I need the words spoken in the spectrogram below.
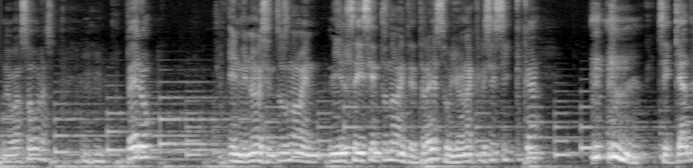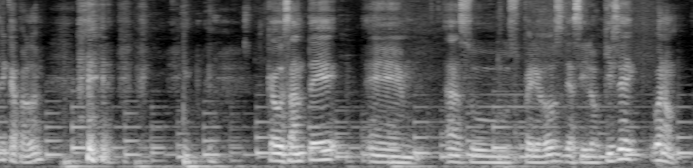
nuevas obras. Pero en 1909 1693 subió una crisis psíquica, psiquiátrica, perdón, causante eh, a sus periodos de asilo. Quise, bueno,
